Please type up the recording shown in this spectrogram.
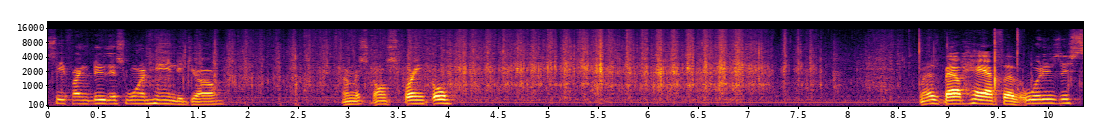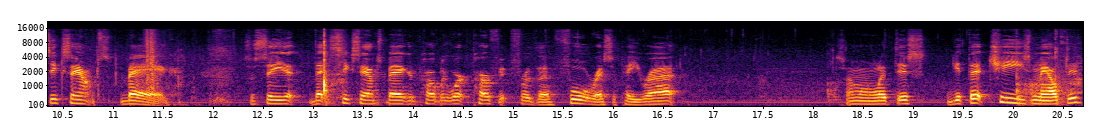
See if I can do this one-handed, y'all. I'm just going to sprinkle. That's about half of it. What is this? Six ounce bag. So see, that, six ounce bag would probably work perfect for the full recipe, right? So I'm to let this, get that cheese melted.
